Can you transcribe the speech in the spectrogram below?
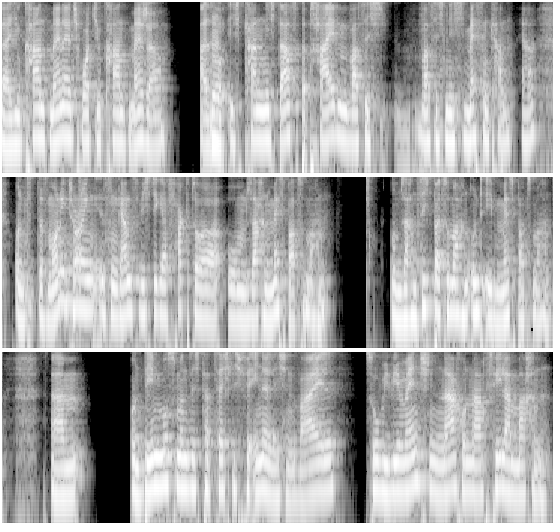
uh, you can't manage what you can't measure. Also mhm. ich kann nicht das betreiben, was ich, was ich nicht messen kann. Ja? Und das Monitoring ist ein ganz wichtiger Faktor, um Sachen messbar zu machen. Um Sachen sichtbar zu machen und eben messbar zu machen. Ähm, und dem muss man sich tatsächlich verinnerlichen, weil so wie wir Menschen nach und nach Fehler machen,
